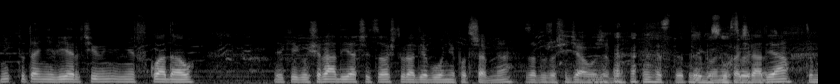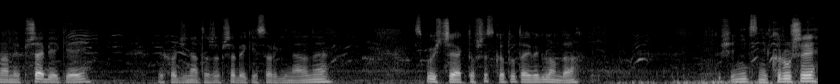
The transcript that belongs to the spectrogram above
Nikt tutaj nie wiercił, nie wkładał jakiegoś radia czy coś. Tu radio było niepotrzebne. Za dużo się działo, żeby, Niestety żeby słuchać słychać. radia. Tu mamy przebieg jej. Wychodzi na to, że przebieg jest oryginalny. Spójrzcie, jak to wszystko tutaj wygląda. Tu się nic nie kruszy.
